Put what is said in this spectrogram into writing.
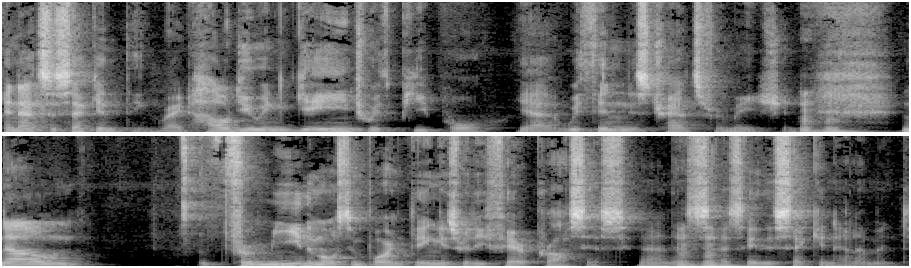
And that's the second thing, right? How do you engage with people? Yeah, within this transformation. Now, for me, the most important thing is really fair process. Yeah, that's I'd say the second element.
